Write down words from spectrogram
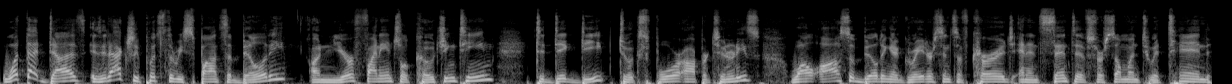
what that does is it actually puts the responsibility on your financial coaching team to dig deep, to explore opportunities, while also building a greater sense of courage and incentives for someone to attend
